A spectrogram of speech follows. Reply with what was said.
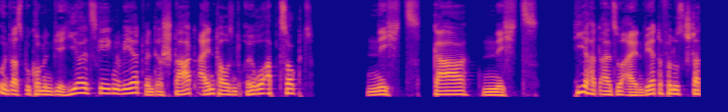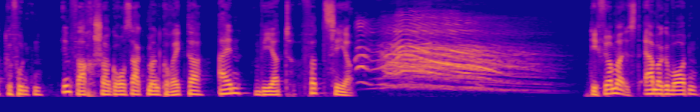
Und was bekommen wir hier als Gegenwert, wenn der Staat 1000 Euro abzockt? Nichts, gar nichts. Hier hat also ein Werteverlust stattgefunden. Im Fachjargon sagt man korrekter ein Wertverzehr. Die Firma ist ärmer geworden,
